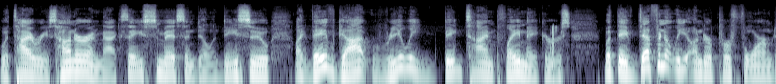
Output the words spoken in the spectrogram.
with Tyrese Hunter and Max Abmas and Dylan Disu. Like they've got really big time playmakers, but they've definitely underperformed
